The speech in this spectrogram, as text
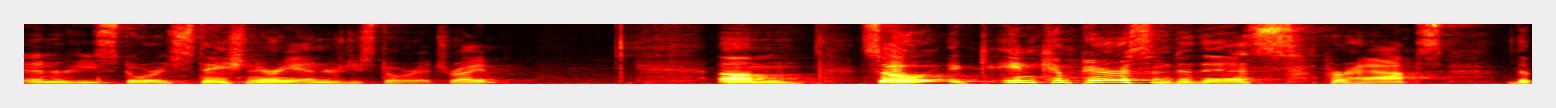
energy storage, stationary energy storage, right? Um, so, in comparison to this, perhaps, the,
